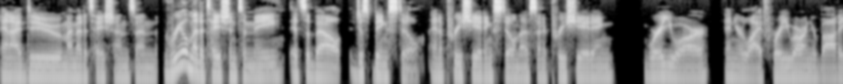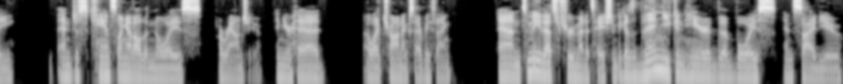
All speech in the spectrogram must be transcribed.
and I do my meditations. And real meditation to me, it's about just being still and appreciating stillness and appreciating where you are in your life, where you are in your body, and just canceling out all the noise around you in your head, electronics, everything. And to me, that's true meditation because then you can hear the voice inside you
